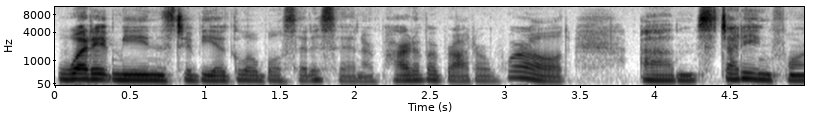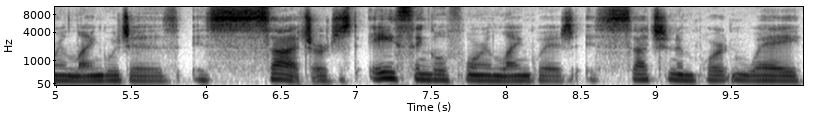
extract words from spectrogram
what it means to be a global citizen or part of a broader world, um, studying foreign languages is such, or just a single foreign language is such an important way,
